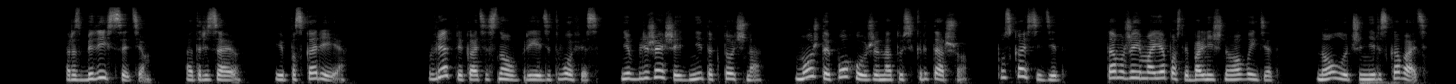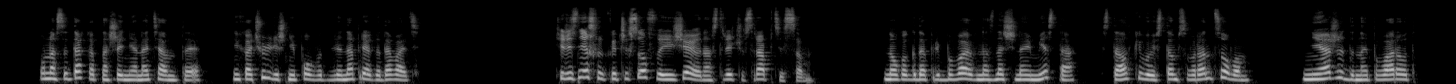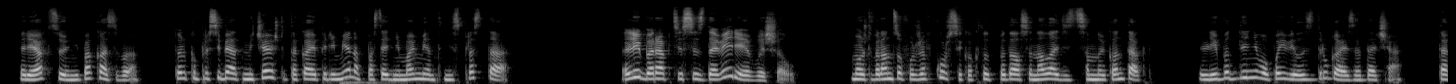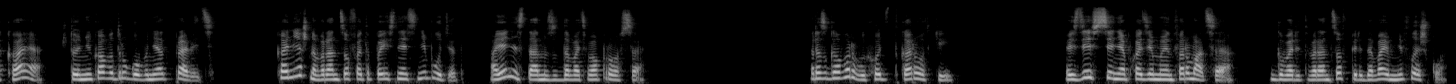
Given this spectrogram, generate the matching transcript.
Разберись с этим. Отрезаю. И поскорее. Вряд ли Катя снова приедет в офис. Не в ближайшие дни, так точно. Может, и похуй уже на ту секретаршу. Пускай сидит. Там уже и моя после больничного выйдет. Но лучше не рисковать. У нас и так отношения натянутые. Не хочу лишний повод для напряга давать. Через несколько часов выезжаю на встречу с Раптисом. Но когда прибываю в назначенное место, сталкиваюсь там с Воронцовым. Неожиданный поворот. Реакцию не показываю. Только про себя отмечаю, что такая перемена в последний момент неспроста. Либо Раптис из доверия вышел. Может, Воронцов уже в курсе, как тут пытался наладить со мной контакт. Либо для него появилась другая задача. Такая, что никого другого не отправить. Конечно, Воронцов это пояснять не будет, а я не стану задавать вопросы. Разговор выходит короткий. «Здесь вся необходимая информация», — говорит Воронцов, передавая мне флешку.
